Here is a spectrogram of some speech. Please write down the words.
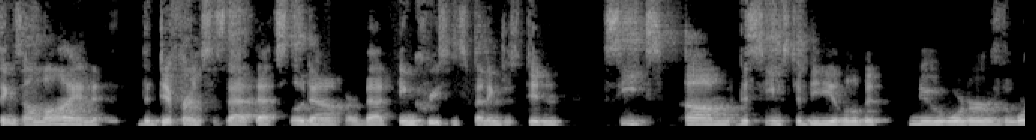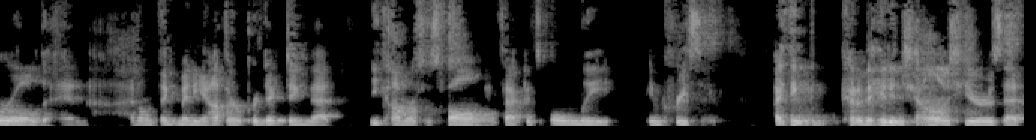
things online the difference is that that slowdown or that increase in spending just didn't cease. Um, this seems to be a little bit new order of the world and i don't think many out there are predicting that e-commerce is falling. In fact it's only increasing. I think kind of the hidden challenge here is that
